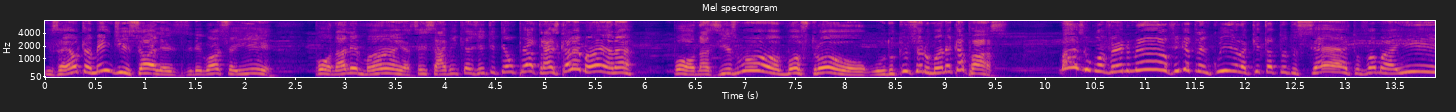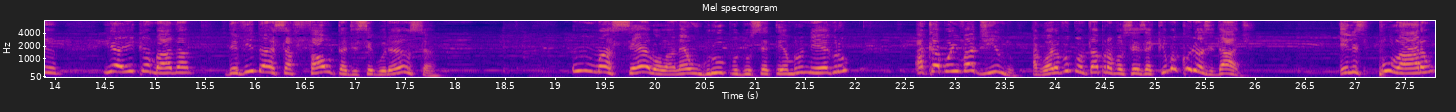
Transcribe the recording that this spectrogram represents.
Israel também disse, olha, esse negócio aí, pô, na Alemanha, vocês sabem que a gente tem um pé atrás com a Alemanha, né? Pô, o nazismo mostrou do que o ser humano é capaz. Mas o governo, não, fica tranquilo, aqui tá tudo certo, vamos aí. E aí, cambada, devido a essa falta de segurança, uma célula, né, um grupo do Setembro Negro, acabou invadindo. Agora eu vou contar para vocês aqui uma curiosidade. Eles pularam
